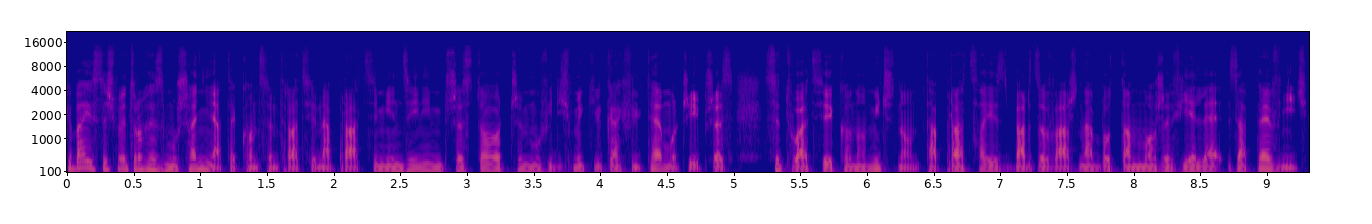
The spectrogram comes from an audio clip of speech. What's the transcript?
Chyba jesteśmy trochę zmuszeni na tę koncentrację na pracy, między innymi przez to, o czym mówiliśmy kilka chwil temu, czyli przez sytuację ekonomiczną. Ta praca jest bardzo ważna, bo tam może wiele zapewnić,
